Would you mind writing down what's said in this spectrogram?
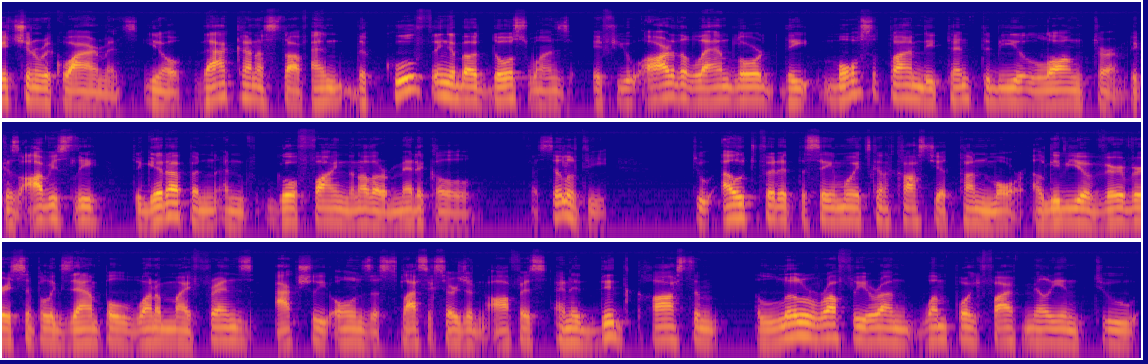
kitchen requirements. You know that kind of stuff. And the cool thing about those ones, if you are the landlord, they most of the time they tend to be long term because obviously to get up and, and go find another medical facility to outfit it the same way, it's going to cost you a ton more. I'll give you a very, very simple example. One of my friends actually owns a plastic surgeon office, and it did cost him a little roughly around 1.5 million to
